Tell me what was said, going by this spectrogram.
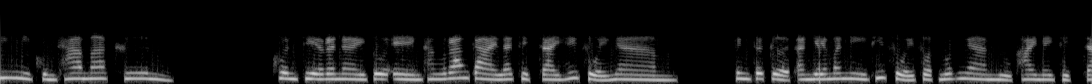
ยิ่งมีคุณค่ามากขึ้น ควรเจรไนตัวเองทั้งร่างกายและจิตใจให้สวยงาม จึงจะเกิดอัญมณีที่สวยสดงดงามอยู่ภายในจิตใจ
